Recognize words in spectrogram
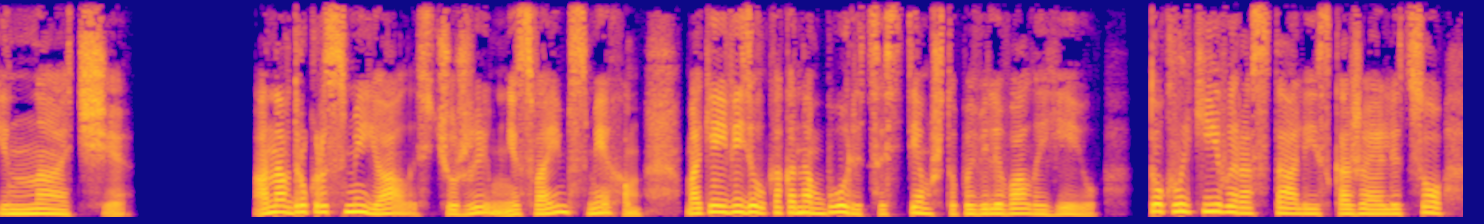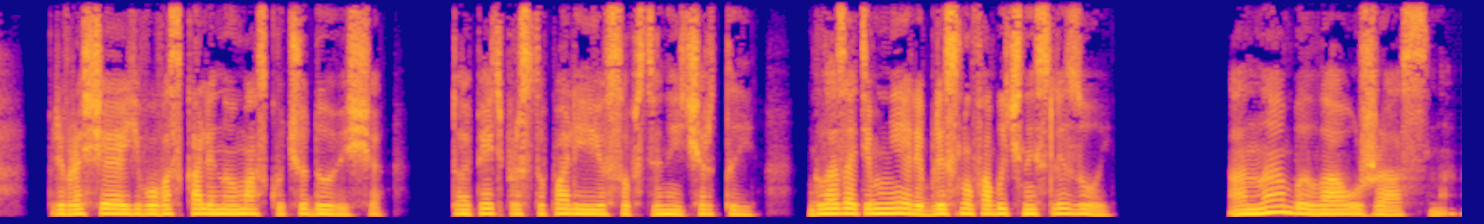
иначе? Она вдруг рассмеялась, чужим, не своим смехом. Макей видел, как она борется с тем, что повелевало ею. То клыки вырастали, искажая лицо, превращая его в оскаленную маску чудовища, то опять проступали ее собственные черты. Глаза темнели, блеснув обычной слезой. Она была ужасна.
